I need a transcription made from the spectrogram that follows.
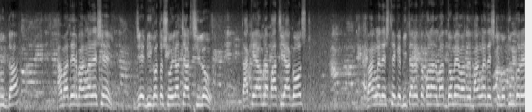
যোদ্ধা। আমাদের বাংলাদেশের যে বিগত স্বৈরাচার ছিল, তাকে আমরা পাঁচই আগস্ট বাংলাদেশ থেকে বিতাড়িত করার মাধ্যমে আমাদের বাংলাদেশকে নতুন করে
